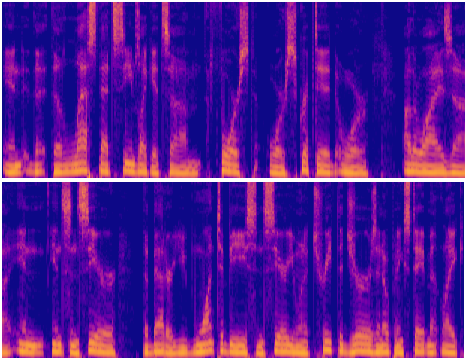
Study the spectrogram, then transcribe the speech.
and the the less that seems like it's um, forced or scripted or otherwise uh, in insincere, the better. You want to be sincere. You want to treat the jurors in opening statement like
